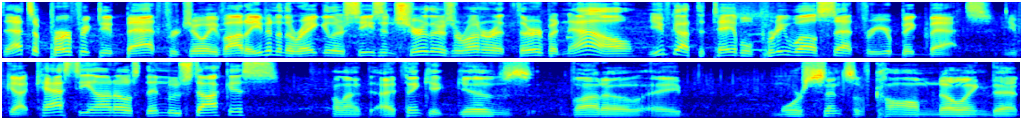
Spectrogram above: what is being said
that's a perfect at bat for Joey Votto. Even in the regular season, sure, there's a runner at third, but now you've got the table pretty well set for your big bats. You've got Castellanos, then Moustakas. Well, I, I think it gives Votto a more sense of calm knowing that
